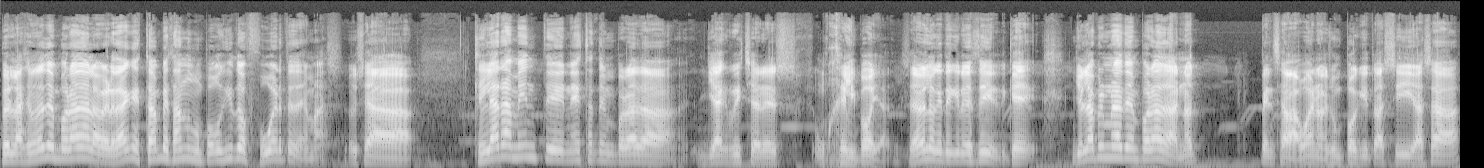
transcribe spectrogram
Pero la segunda temporada, la verdad que está empezando un poquito fuerte de más. O sea, claramente en esta temporada Jack Richard es un gilipollas. ¿Sabes lo que te quiero decir? Que yo en la primera temporada no pensaba, bueno, es un poquito así, asá.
